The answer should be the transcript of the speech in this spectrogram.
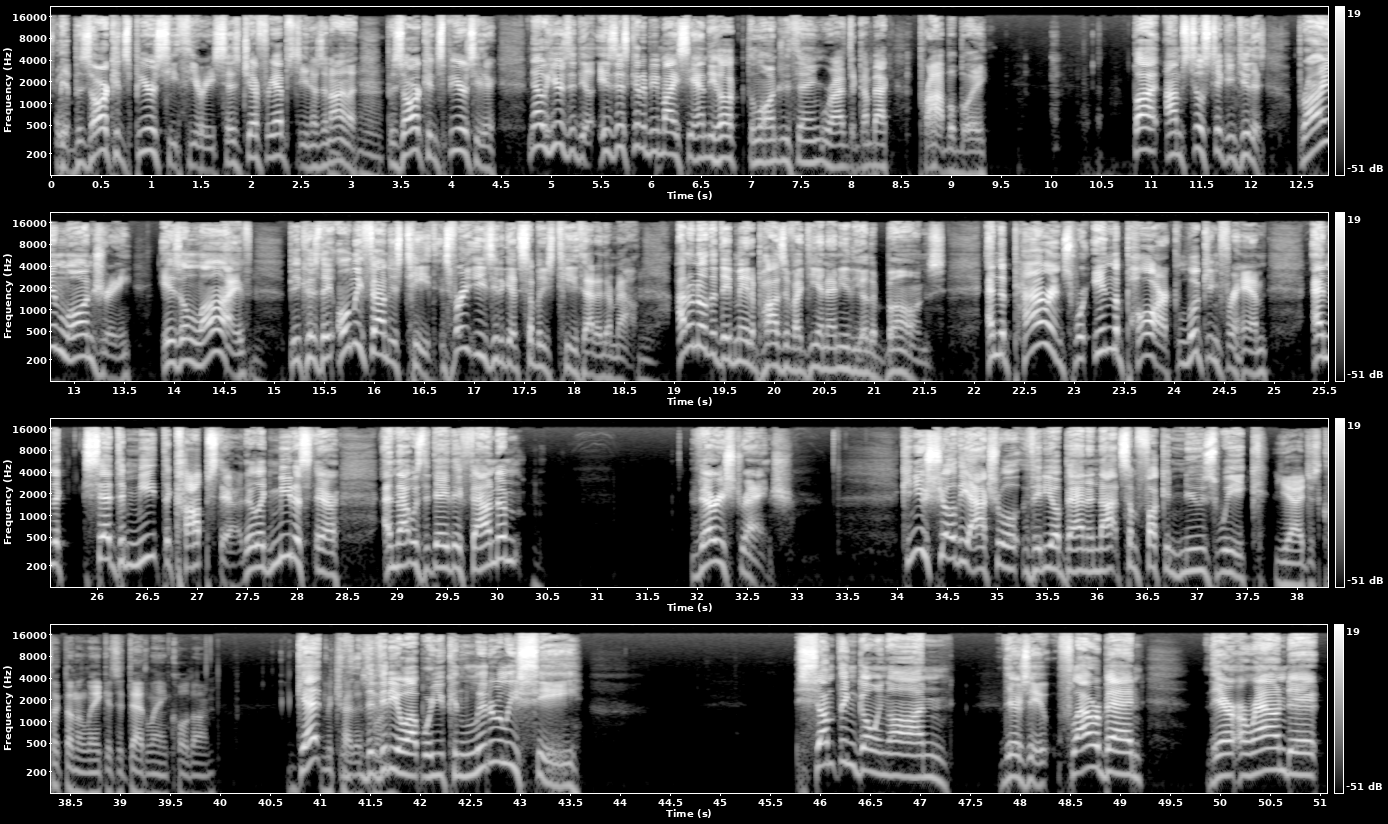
Yeah, bizarre conspiracy theory says Jeffrey Epstein has an mm-hmm. island. Bizarre conspiracy theory. Now, here's the deal: Is this going to be my Sandy Hook, the Laundrie thing, where I have to come back? Probably. But I'm still sticking to this. Brian Laundrie is alive mm. because they only found his teeth. It's very easy to get somebody's teeth out of their mouth. Mm. I don't know that they've made a positive ID on any of the other bones. And the parents were in the park looking for him and the, said to meet the cops there. They're like, meet us there. And that was the day they found him. Very strange. Can you show the actual video, Ben, and not some fucking Newsweek? Yeah, I just clicked on the link. It's a dead link. Hold on. Get Let me try the one. video up where you can literally see something going on. There's a flower bed, they're around it,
